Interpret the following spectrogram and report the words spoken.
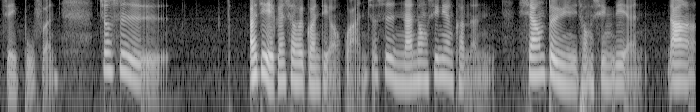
这一部分，就是而且也跟社会观点有关，就是男同性恋可能相对于女同性恋，那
